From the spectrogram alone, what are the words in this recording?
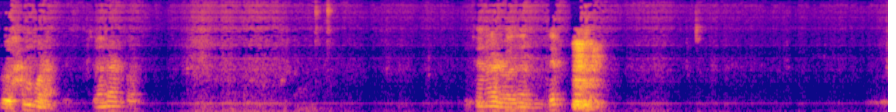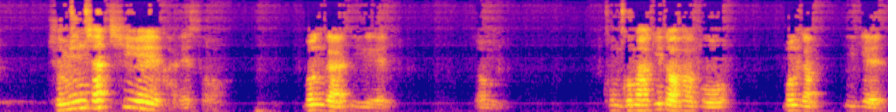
그 한 분한테 전화를 받았어요. 전화를 받았는데 주민자치에 관해서 뭔가 이게 좀 궁금하기도 하고 뭔가 이게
